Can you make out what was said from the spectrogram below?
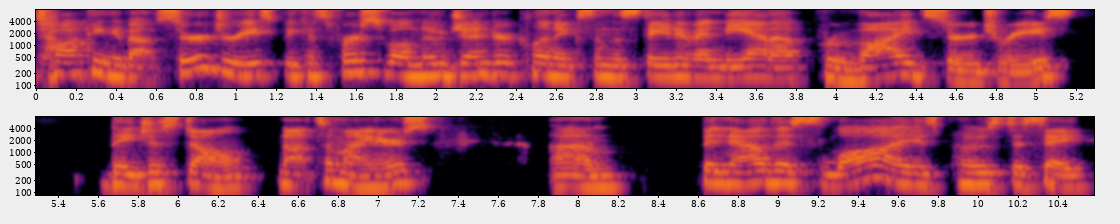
talking about surgeries because first of all no gender clinics in the state of indiana provide surgeries they just don't not to minors um, but now this law is posed to say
